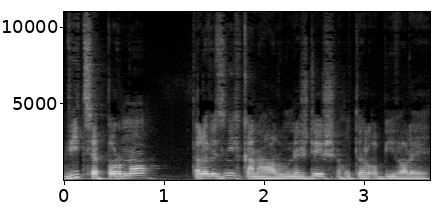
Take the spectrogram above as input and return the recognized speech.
více porno televizních kanálů, než když hotel obývali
